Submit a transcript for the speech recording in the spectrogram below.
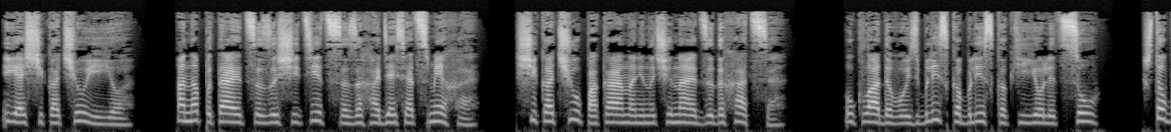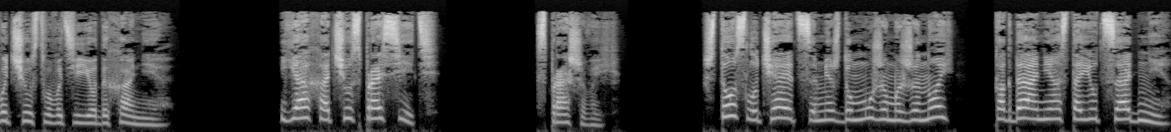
Я щекочу ее. Она пытается защититься, заходясь от смеха. Щекочу, пока она не начинает задыхаться. Укладываюсь близко-близко к ее лицу, чтобы чувствовать ее дыхание. «Я хочу спросить». «Спрашивай». «Что случается между мужем и женой, когда они остаются одни?»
